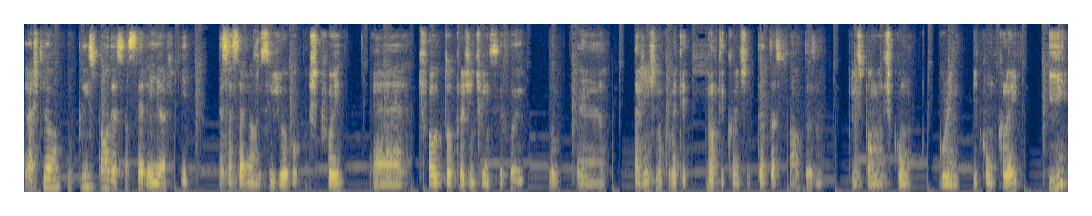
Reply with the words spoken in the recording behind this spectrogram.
Eu acho que o, o principal dessa série aí, acho que. Dessa série não, desse jogo, acho que foi. É, que faltou pra gente vencer foi é, a gente não, cometer, não ter cometido tantas faltas, né? Principalmente com Green e com Clay. E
